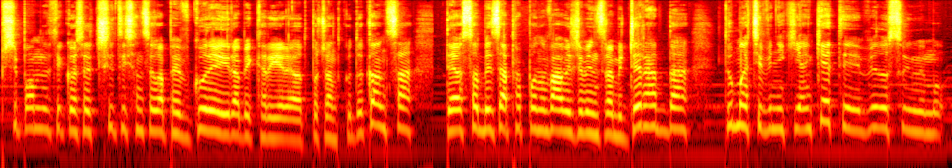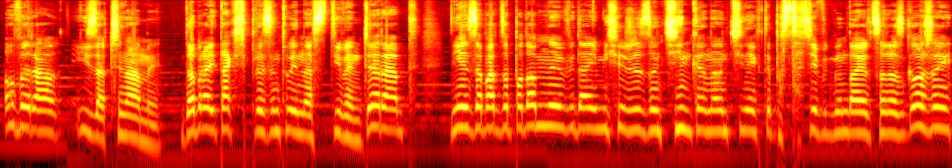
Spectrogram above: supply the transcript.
Przypomnę tylko, że 3000 łapek w górę i robię karierę od początku do końca. Te osoby zaproponowały, żebym zrobił Gerarda. Tu macie wyniki ankiety, wylosujmy mu overall i zaczynamy. Dobra, i tak się prezentuje na Steven Gerrard. Nie jest za bardzo podobny, wydaje mi się, że z odcinka na odcinek te postacie wyglądają coraz gorzej,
